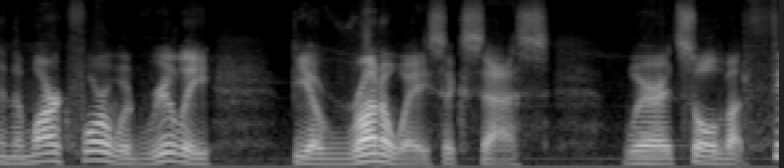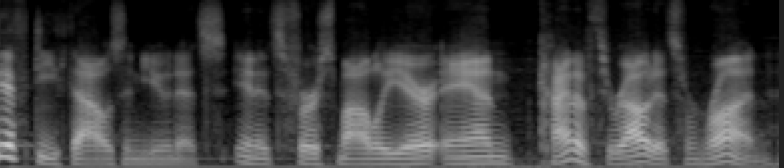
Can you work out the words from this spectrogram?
and the Mark IV would really be a runaway success where it sold about 50,000 units in its first model year and kind of throughout its run.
